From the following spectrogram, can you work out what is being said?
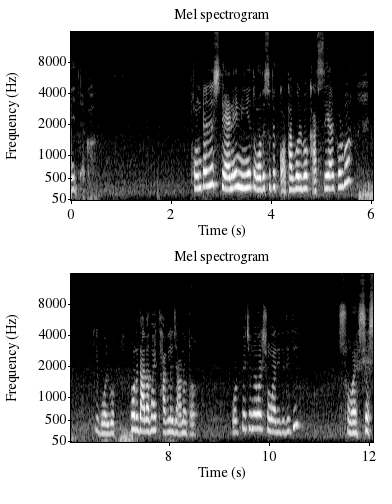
এই দেখো। ফোনটা যে স্ট্যান্ডে নিয়ে তোমাদের সাথে কথা বলব কাজ শেয়ার করব কি বলব? তোমাদের দাদা ভাই থাকলে জানো তো। ওর পেছনে আমার সময় দিতে দিদি সময় শেষ।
